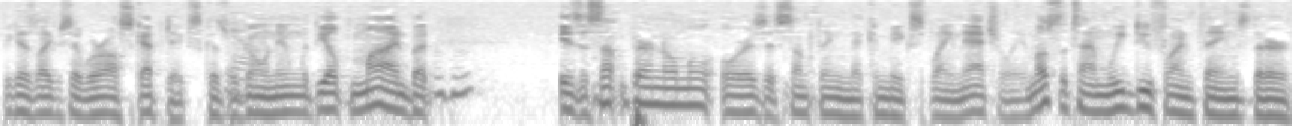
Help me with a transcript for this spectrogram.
Because, like I said, we're all skeptics because Yeah. we're going in with the open mind. But Mhm. is it something paranormal or is it something that can be explained naturally? And most of the time, we do find things that are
